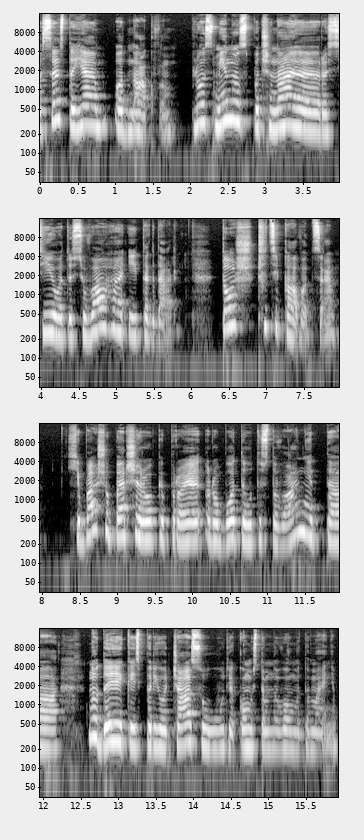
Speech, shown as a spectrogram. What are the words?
все стає однаковим. Плюс-мінус починає розсіюватись увага і так далі. Тож, чи цікаво це? Хіба що перші роки роботи у тестуванні та ну, деякий період часу у якомусь там новому домені.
